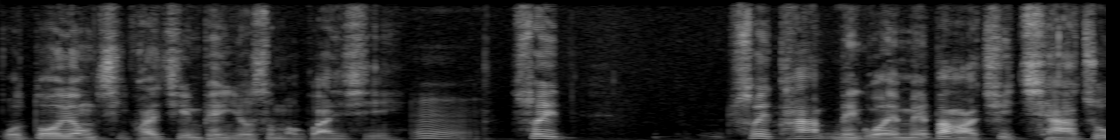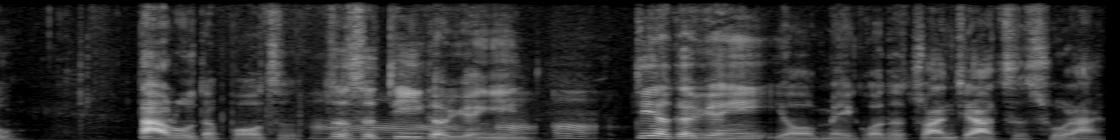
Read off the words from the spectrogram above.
我多用几块晶片有什么关系？嗯，所以，所以他美国也没办法去掐住大陆的脖子，这是第一个原因。嗯，第二个原因有美国的专家指出来，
